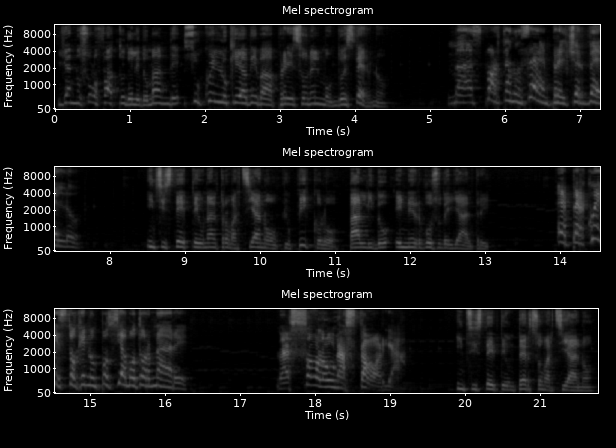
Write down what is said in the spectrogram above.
gli hanno solo fatto delle domande su quello che aveva appreso nel mondo esterno. Ma sportano sempre il cervello. Insistette un altro marziano più piccolo, pallido e nervoso degli altri. È per questo che non possiamo tornare. È solo una storia. Insistette un terzo marziano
